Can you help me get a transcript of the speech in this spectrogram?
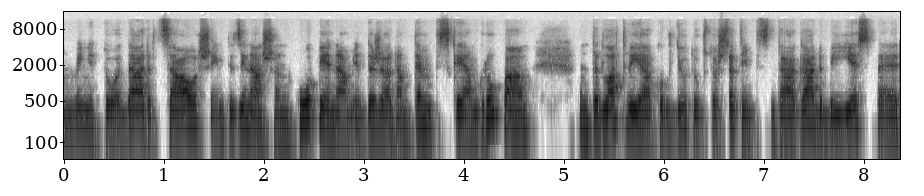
un viņi to dara caur šīm zināšanu kopienām, ja dažādām tematiskajām grupām. Un tad Latvijā kopš 2017. gada bija iespēja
